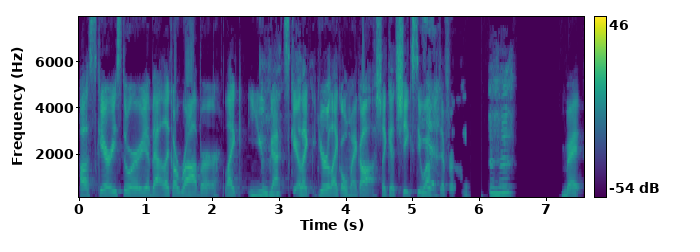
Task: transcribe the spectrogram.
a scary story about like a robber, like you Mhm. get scared, like you're like, oh my gosh, like it shakes you Yeah. up differently. Mm-hmm. Right.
